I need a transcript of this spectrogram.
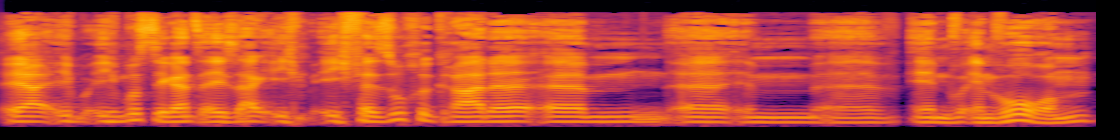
Ja, ich, ich muss dir ganz ehrlich sagen, ich, ich versuche gerade ähm, äh, im, äh, im, im Forum,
